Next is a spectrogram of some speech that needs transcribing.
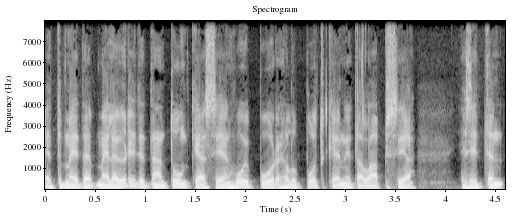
että meitä, meillä yritetään tunkea siihen huippuurheiluputkeen niitä lapsia – ja sitten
